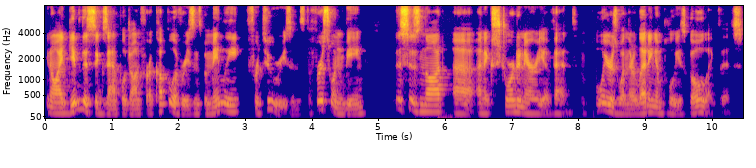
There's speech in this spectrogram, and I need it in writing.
you know, I give this example, John, for a couple of reasons, but mainly for two reasons. The first one being this is not uh, an extraordinary event. Employers, when they're letting employees go like this,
